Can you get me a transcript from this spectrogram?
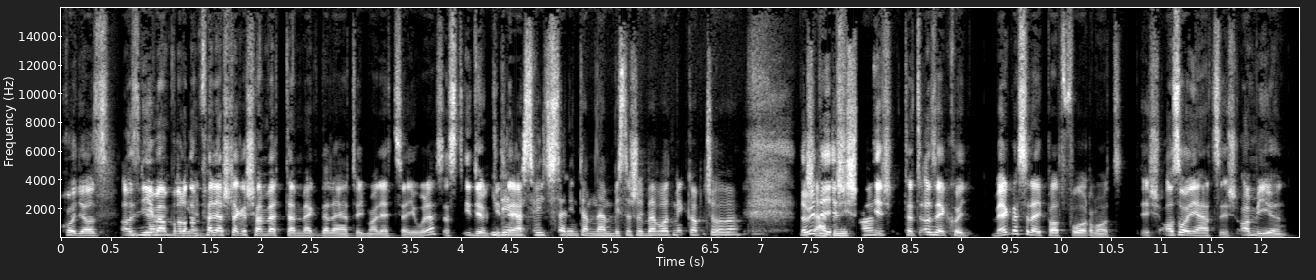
hogy az, az igen, nyilvánvalóan igen. feleslegesen vettem meg, de lehet, hogy majd egyszer jó lesz. Ezt időnként Idén el... a Switch szerintem nem biztos, hogy be volt még kapcsolva. De és mindegy, és, és, tehát azért, hogy megveszel egy platformot, és azon játsz, és ami jön,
